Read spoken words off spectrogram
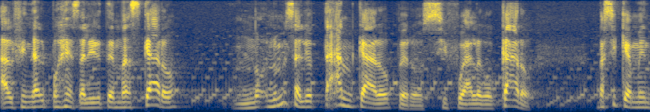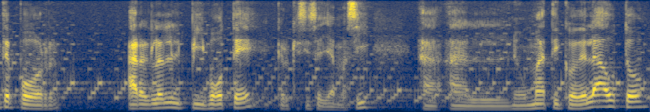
al final puede salirte más caro. No, no, me salió tan caro, pero sí fue algo caro. Básicamente por arreglar el pivote, creo que sí se llama así, al neumático del auto,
